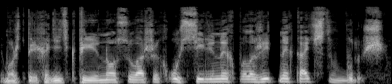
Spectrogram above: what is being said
и можете переходить к переносу ваших усиленных положительных качеств в будущее.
